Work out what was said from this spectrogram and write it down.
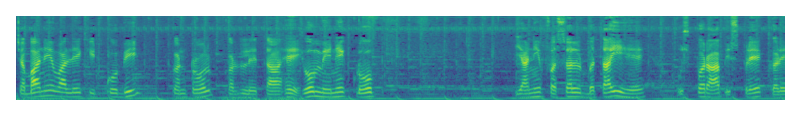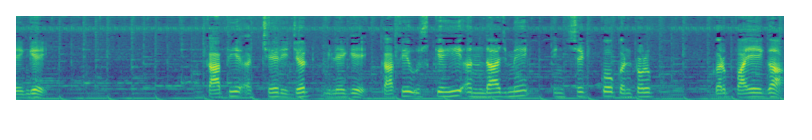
चबाने वाले कीट को भी कंट्रोल कर लेता है। जो मैंने क्रॉप यानी फ़सल बताई है, उस पर आप स्प्रे करेंगे। काफ़ी अच्छे रिज़ल्ट मिलेंगे। काफ़ी उसके ही अंदाज में इंसेक्ट को कंट्रोल कर पाएगा।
